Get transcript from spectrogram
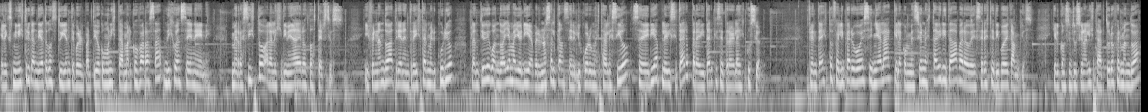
El exministro y candidato constituyente por el Partido Comunista, Marcos Barraza, dijo en CNN, me resisto a la legitimidad de los dos tercios. Y Fernando Atria, en entrevista al Mercurio, planteó que cuando haya mayoría pero no se alcance el quórum establecido, se debería plebiscitar para evitar que se trabe la discusión. Frente a esto, Felipe Arboe señala que la convención no está habilitada para obedecer este tipo de cambios, y el constitucionalista Arturo Fermandoa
